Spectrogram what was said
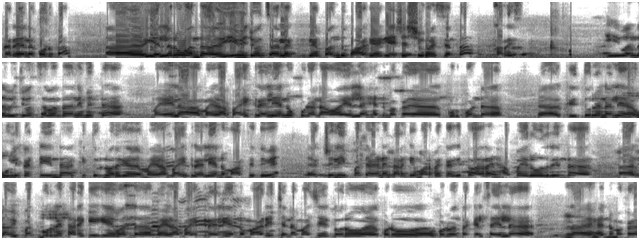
ಕರೆಯನ್ನು ಕೊಡ್ತಾ ಎಲ್ಲರೂ ಒಂದು ಈ ವಿಜಯೋತ್ಸವಕ್ಕೆ ಬಂದು ಭಾಗಿಯಾಗಿ ಯಶಸ್ವಿಗೊಳಿಸಿ ಅಂತ para. ಈ ಒಂದು ವಿಜಯೋತ್ಸವದ ನಿಮಿತ್ತ ಮಹಿಳಾ ಮಹಿಳಾ ಬೈಕ್ ರ್ಯಾಲಿಯನ್ನು ಕೂಡ ನಾವು ಎಲ್ಲ ಹೆಣ್ಣು ಮಕ್ಕಳ ಕೂಡ್ಕೊಂಡ ಕಿತ್ತೂರಿನಲ್ಲಿ ಹುಲಿಕಟ್ಟಿಯಿಂದ ಕಿತ್ತೂರಿನವರೆಗೆ ಮಹಿಳಾ ಬೈಕ್ ರ್ಯಾಲಿಯನ್ನು ಮಾಡ್ತಿದ್ವಿ. ಆಕ್ಚುಲಿ ಇಪ್ಪತ್ತೆರಡನೇ ತಾರೀಕಿಗೆ ಮಾಡಬೇಕಾಗಿತ್ತು, ಆದ್ರೆ ಹಬ್ಬ ಇರೋದ್ರಿಂದ ನಾವು ಇಪ್ಪತ್ತ್ ಮೂರನೇ ತಾರೀಕಿಗೆ ಒಂದು ಮಹಿಳಾ ಬೈಕ್ ರ್ಯಾಲಿಯನ್ನು ಮಾಡಿ ಚೆನ್ನಮ್ಮಾಜಿಗೆ ಗೌರವ ಕೊಡುವ ಕೊಡುವಂತ ಕೆಲಸ ಎಲ್ಲ ಹೆಣ್ಣು ಮಕ್ಕಳ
